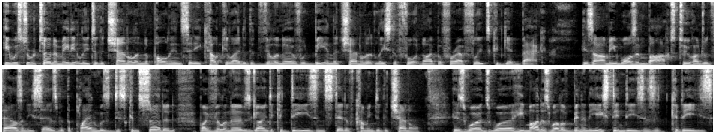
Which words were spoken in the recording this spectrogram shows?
He was to return immediately to the Channel, and Napoleon said he calculated that Villeneuve would be in the Channel at least a fortnight before our fleets could get back. His army was embarked 200,000, he says, but the plan was disconcerted by Villeneuve's going to Cadiz instead of coming to the Channel. His words were, he might as well have been in the East Indies as at Cadiz.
